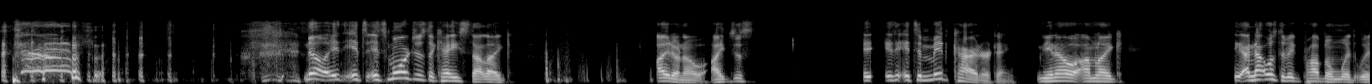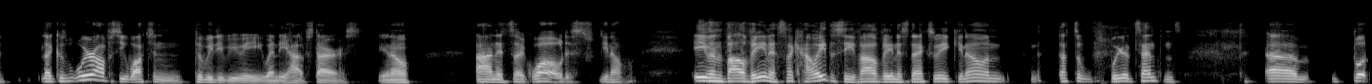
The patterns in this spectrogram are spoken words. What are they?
no, it, it's it's more just a case that like I don't know. I just it, it it's a mid Carter thing. You know, I'm like, and that was the big problem with with like because we're obviously watching WWE when they have stars. You know, and it's like, whoa, this you know, even Val Venis. I can't wait to see Val Venis next week. You know, and that's a weird sentence. Um, but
